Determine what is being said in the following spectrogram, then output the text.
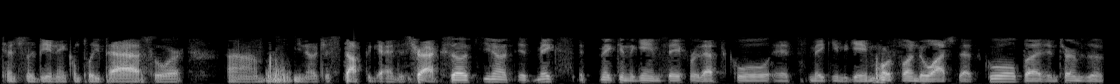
potentially be an incomplete pass or um, you know just stop the guy in his tracks. So it's you know it, it makes it's making the game safer. That's cool. It's making the game more fun to watch. That's cool. But in terms of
